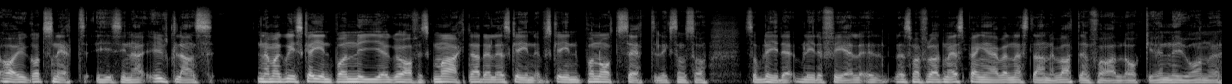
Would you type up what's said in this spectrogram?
har ju gått snett i sina utlands när man ska in på en ny geografisk marknad eller ska in, ska in på något sätt liksom så, så blir, det, blir det fel. Den som har förlorat mest pengar är väl nästan Vattenfall och Nuon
